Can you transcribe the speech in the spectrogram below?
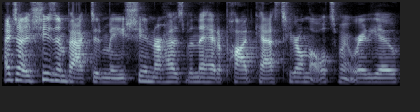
I tell you, she's impacted me. She and her husband they had a podcast here on the Ultimate Radio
